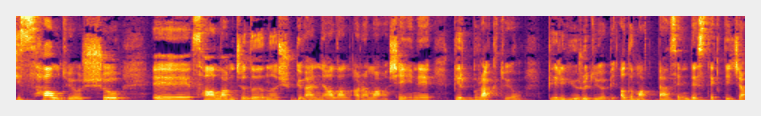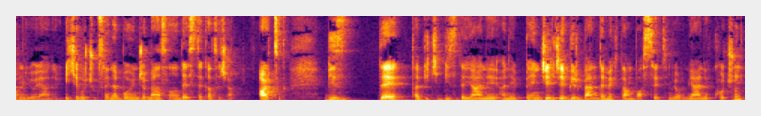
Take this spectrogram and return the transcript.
bir sal diyor şu e, sağlamcılığını şu güvenli alan arama şeyini bir bırak diyor. Bir yürü diyor bir adım at ben seni destekleyeceğim diyor yani. iki buçuk sene boyunca ben sana destek atacağım. Artık biz de tabii ki bizde yani hani bencilce bir ben demekten bahsetmiyorum. Yani koçun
